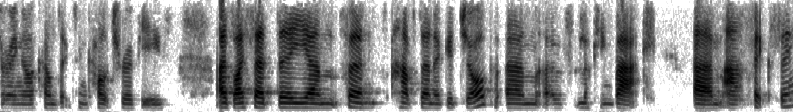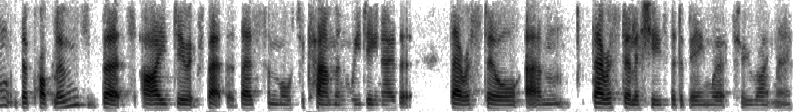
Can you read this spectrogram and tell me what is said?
during our conduct and culture reviews. As I said, the um, firms have done a good job um, of looking back um, at fixing the problems, but I do expect that there's some more to come, and we do know that there are still um, there are still issues that are being worked through right now.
